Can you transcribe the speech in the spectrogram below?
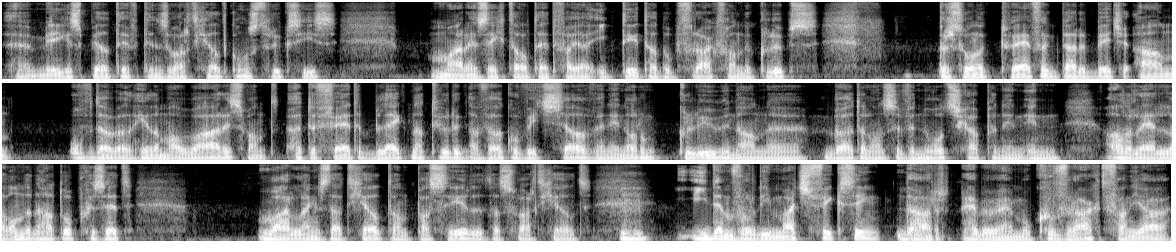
eh, meegespeeld heeft in zwartgeldconstructies, maar hij zegt altijd van ja, ik deed dat op vraag van de clubs. Persoonlijk twijfel ik daar een beetje aan of dat wel helemaal waar is, want uit de feiten blijkt natuurlijk dat Velkovic zelf een enorm kluwen aan eh, buitenlandse vennootschappen in, in allerlei landen had opgezet, waar langs dat geld dan passeerde, dat zwart geld. Idem voor die matchfixing, daar hebben wij hem ook gevraagd van ja,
